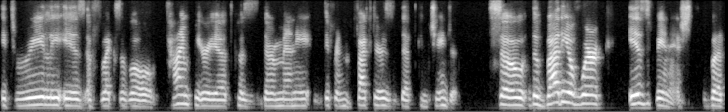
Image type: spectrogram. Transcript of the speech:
it really is a flexible time period because there are many different factors that can change it. So the body of work is finished, but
